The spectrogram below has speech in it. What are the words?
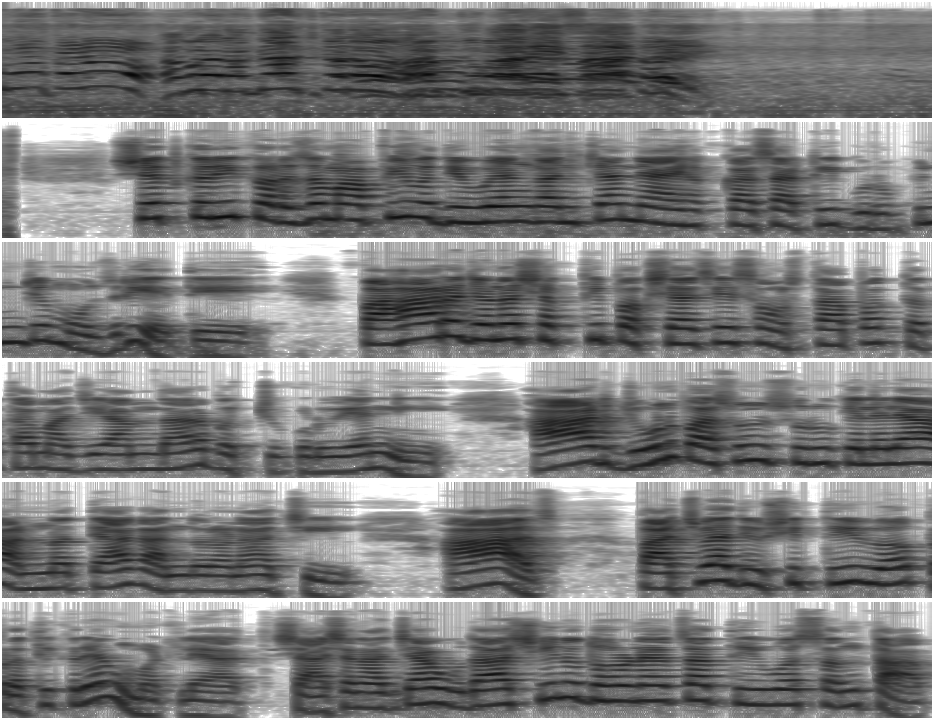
मार्च करो। हम तुम्हारे साथ हैं। शेतकरी कर्जमाफी व दिव्यांगांच्या न्याय हक्कासाठी गुरुकुंज मोजरी येथे. पहार जनशक्ती पक्षाचे संस्थापक तथा माजी आमदार बच्चू कडू यांनी आठ जूनपासून सुरू केलेल्या अन्नत्याग आंदोलनाची आज पाचव्या दिवशी तीव्र प्रतिक्रिया उमटल्यात. शासनाच्या उदासीन धोरणाचा तीव्र संताप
